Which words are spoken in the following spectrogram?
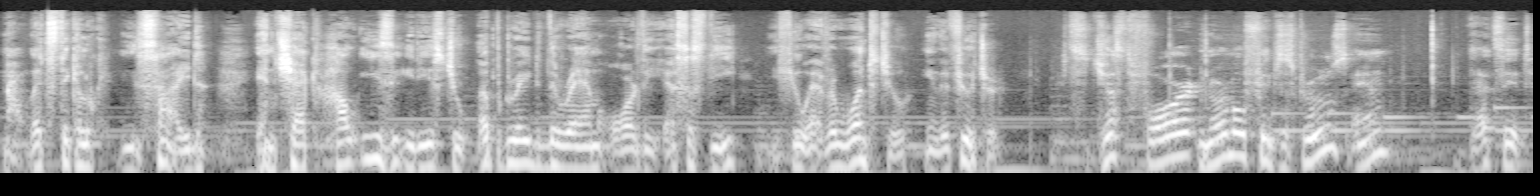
Now let's take a look inside and check how easy it is to upgrade the RAM or the SSD if you ever want to in the future. It's just four normal Phillips screws and that's it.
